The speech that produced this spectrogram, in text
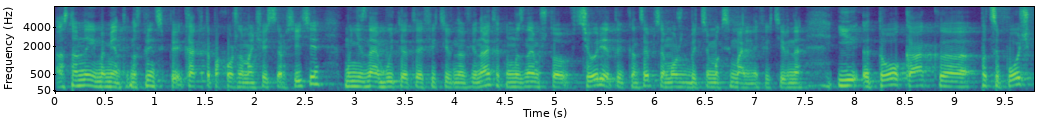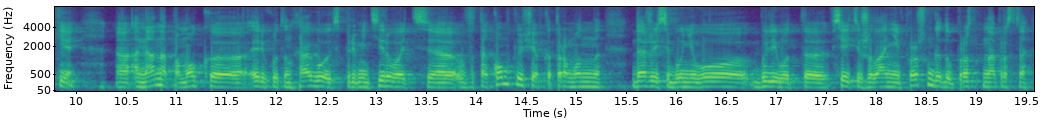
основные моменты. Ну, в принципе, как это похоже на Манчестер Сити. Мы не знаем, будет ли это эффективно в Юнайтед, но мы знаем, что в теории эта концепция может быть максимально эффективна. И то, как э, по цепочке Анана помог э, Эрику Тенхагу экспериментировать э, в таком ключе, в котором он, даже если бы у него были вот э, все эти желания в прошлом году, просто-напросто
